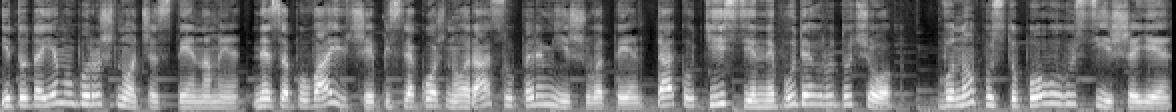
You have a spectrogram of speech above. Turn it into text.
і додаємо борошно частинами, не забуваючи після кожного разу перемішувати. Так у тісті не буде грудочок. Воно поступово густішає,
